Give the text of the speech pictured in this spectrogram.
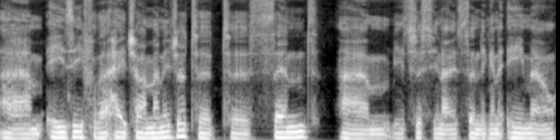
um, easy for that HR manager to to send. Um, it's just you know sending an email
